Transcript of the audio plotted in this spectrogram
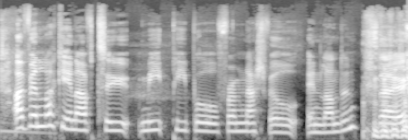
I've been lucky enough to meet people from Nashville in London. So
